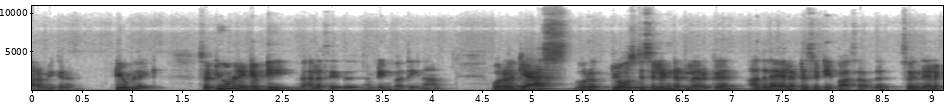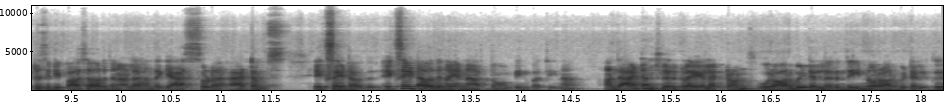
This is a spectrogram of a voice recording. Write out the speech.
ஆரம்பிக்கிறேன். டியூப்லைட் ஸோ டியூப்லைட் எப்படி வேலை செய்யுது அப்படின்னு பார்த்தீங்கன்னா ஒரு கேஸ் ஒரு க்ளோஸ்டு சிலிண்டரில் இருக்குது அதில் எலக்ட்ரிசிட்டி பாஸ் ஆகுது. ஸோ இந்த எலக்ட்ரிசிட்டி பாஸ் ஆகிறதுனால அந்த கேஸோட ஆட்டம்ஸ் எக்ஸைட் ஆகுது. எக்ஸைட் ஆகுதுன்னா என்ன அர்த்தம் அப்படின்னு பார்த்தீங்கன்னா அந்த ஆட்டம்ஸில் இருக்கிற எலக்ட்ரான்ஸ் ஒரு ஆர்பிட்டல்ல இருந்து இன்னொரு ஆர்பிட்டலுக்கு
